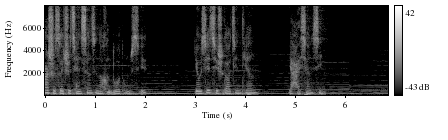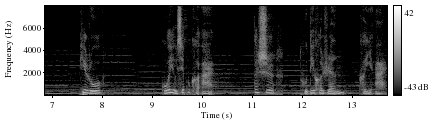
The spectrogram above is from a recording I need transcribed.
二十岁之前相信的很多东西，有些其实到今天也还相信。譬如，国有些不可爱，但是土地和人可以爱。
